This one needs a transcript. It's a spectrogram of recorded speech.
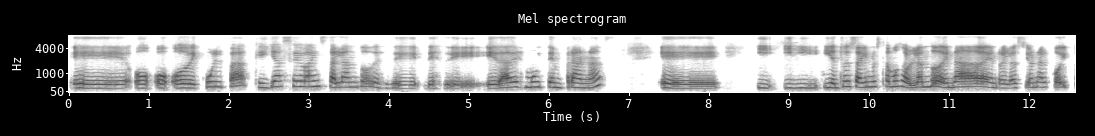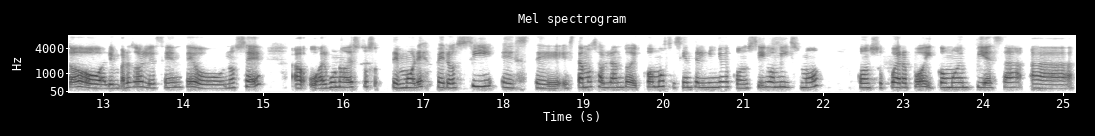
eh, o, de culpa que ya se va instalando desde, desde edades muy tempranas eh, y, entonces ahí no estamos hablando de nada en relación al coito o al embarazo adolescente o no sé, o alguno de estos temores, pero sí este, estamos hablando de cómo se siente el niño consigo mismo, con su cuerpo y cómo empieza a,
